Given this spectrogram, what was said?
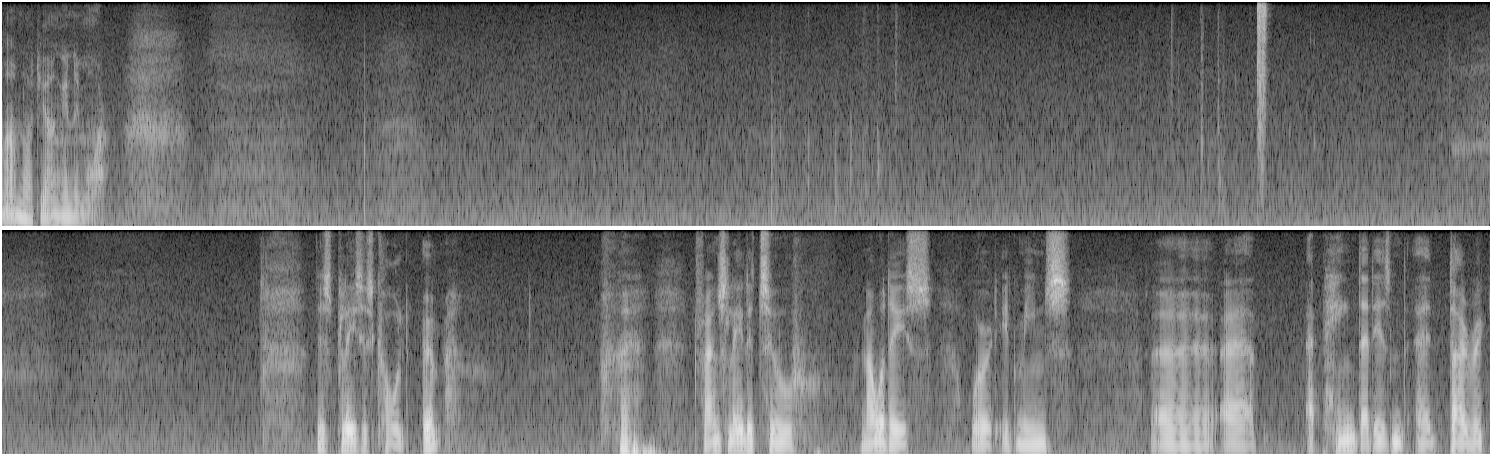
I'm not young anymore. This place is called Øm. Translated to nowadays word, it means uh, a a pain that isn't a direct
